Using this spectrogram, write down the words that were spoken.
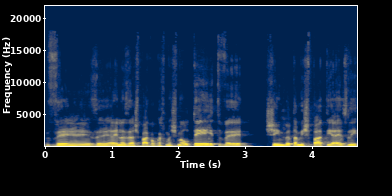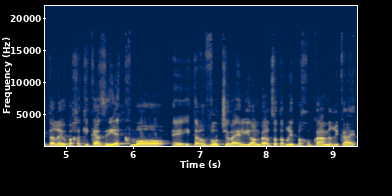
ואין לזה השפעה כל כך משמעותית, ושאם בית המשפט יעז להתערב בחקיקה זה יהיה כמו אה, התערבות של העליון בארצות הברית בחוקה האמריקאית.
